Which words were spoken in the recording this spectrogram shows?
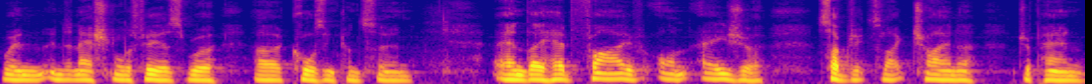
when international affairs were uh, causing concern. And they had five on Asia, subjects like China, Japan,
